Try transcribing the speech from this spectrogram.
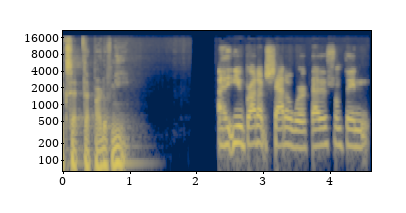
accept that part of me? I, you brought up shadow work. That is something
